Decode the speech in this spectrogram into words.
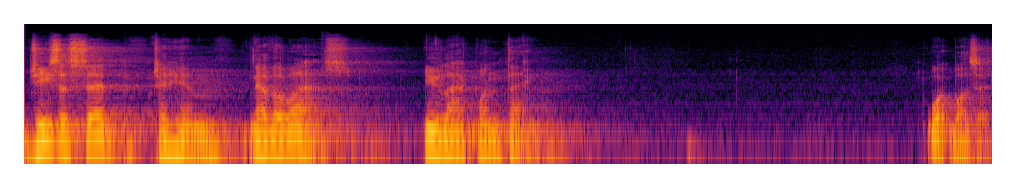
Jesus said to him, Nevertheless, you lack one thing. What was it?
